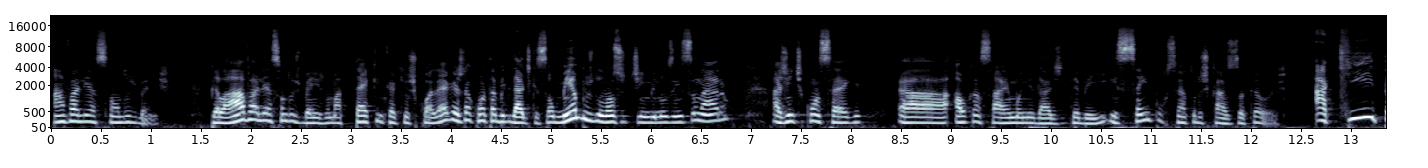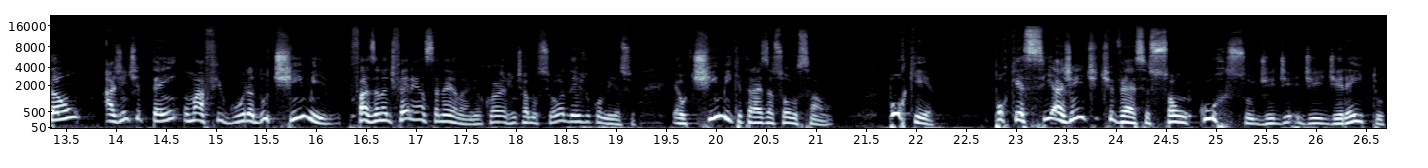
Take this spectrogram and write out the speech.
Avaliação dos bens pela avaliação dos bens, numa técnica que os colegas da contabilidade, que são membros do nosso time, nos ensinaram, a gente consegue uh, alcançar a imunidade de TBI em 100% dos casos até hoje. Aqui, então, a gente tem uma figura do time fazendo a diferença, né, Elaine? A gente anunciou desde o começo. É o time que traz a solução. Por quê? Porque se a gente tivesse só um curso de, de, de direito,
